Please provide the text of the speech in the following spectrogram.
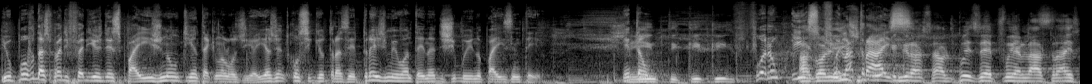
E o povo das periferias desse país não tinha tecnologia. E a gente conseguiu trazer 3 mil antenas distribuir no país inteiro. Então, Gente, que, que... foram, isso foi lá atrás. engraçado. Pois é, foi lá atrás.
